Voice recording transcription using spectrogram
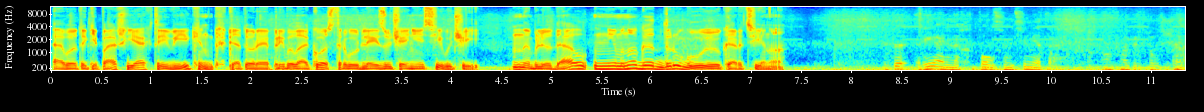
А вот экипаж яхты «Викинг», которая прибыла к острову для изучения сивучей, наблюдал немного другую картину. Это реальных полсантиметра смотрит толщина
